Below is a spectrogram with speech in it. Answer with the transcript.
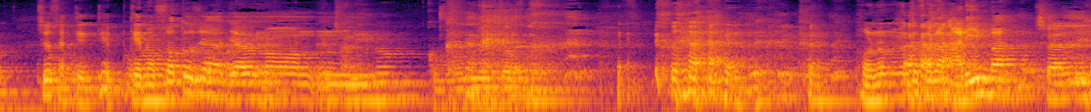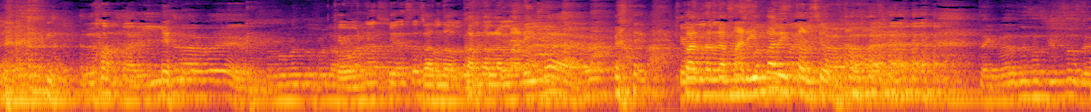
¿no? Sí, o sea, que, que, que nosotros ya, ya no... El mm, chalino. Como un momento... O en un momento fue la marimba. Charlie, la marimba, güey. Qué buenas fiestas. Cuando, cuando la marimba. Cuando la marimba distorsionó. ¿Te acuerdas de esas fiestas de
